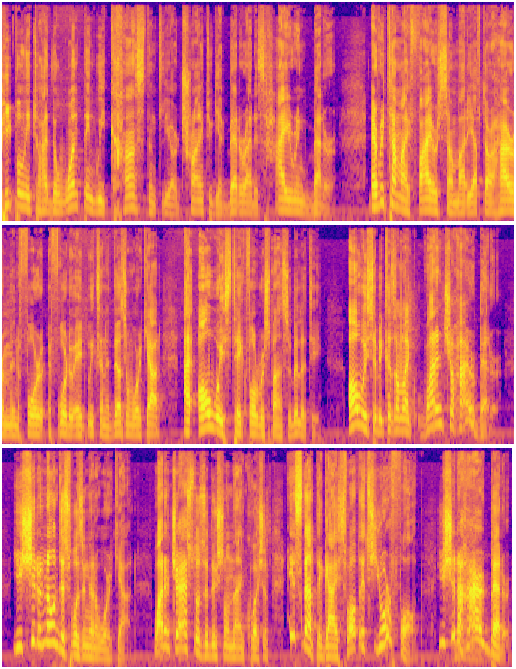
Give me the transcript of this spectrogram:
People need to have the one thing we constantly are trying to get better at is hiring better. Every time I fire somebody after I hire them in four, four to eight weeks and it doesn't work out, I always take full responsibility. Always say, because I'm like, why didn't you hire better? You should have known this wasn't going to work out. Why didn't you ask those additional nine questions? It's not the guy's fault, it's your fault. You should have hired better.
